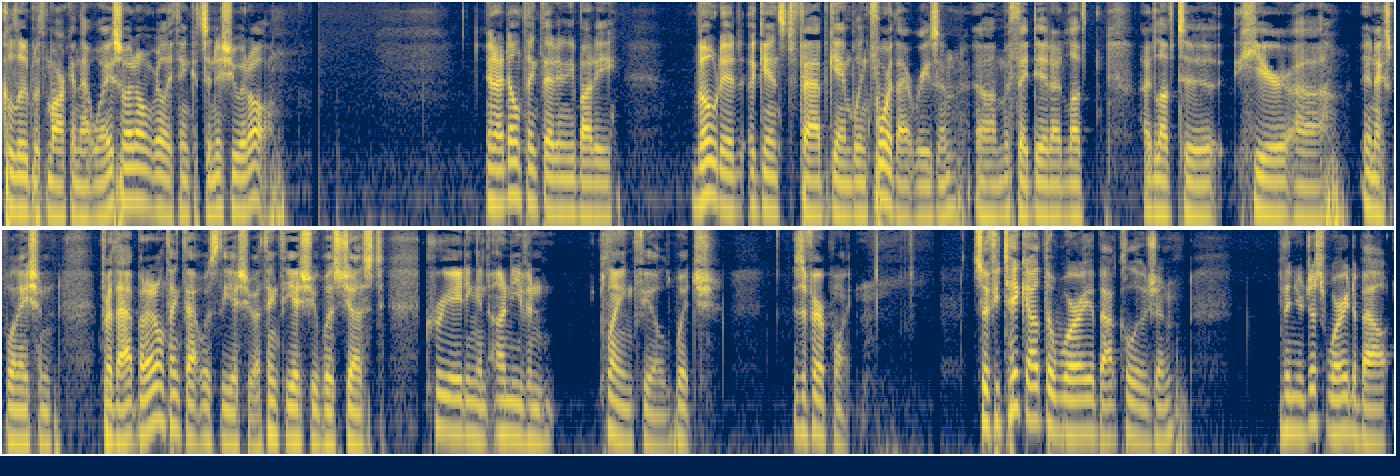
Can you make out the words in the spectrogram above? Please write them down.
collude with Mark in that way, so I don't really think it's an issue at all. And I don't think that anybody voted against FAAB gambling for that reason. Um, if they did, I'd love, I'd love to hear uh, an explanation for that. But I don't think that was the issue. I think the issue was just creating an uneven playing field, which is a fair point. So if you take out the worry about collusion, then you're just worried about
